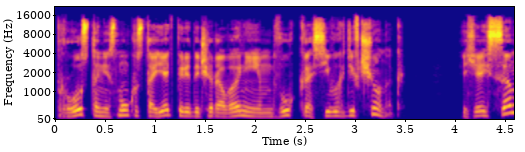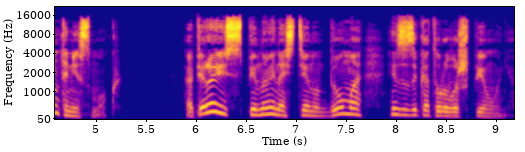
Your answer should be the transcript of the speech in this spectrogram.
просто не смог устоять перед очарованием двух красивых девчонок. Я и сам-то не смог. Опираюсь спиной на стену дома, из-за которого шпионю.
